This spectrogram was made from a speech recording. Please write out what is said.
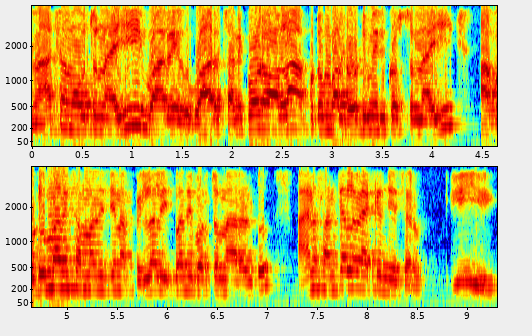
నాశనం అవుతున్నాయి. వారి వారు చనిపోవడం వల్ల ఆ కుటుంబాలు రోడ్డు మీదకి వస్తున్నాయి. ఆ కుటుంబానికి సంబంధించిన పిల్లలు ఇబ్బంది పడుతున్నారంటూ ఆయన సంచలన వ్యాఖ్యం చేశారు. ఈ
